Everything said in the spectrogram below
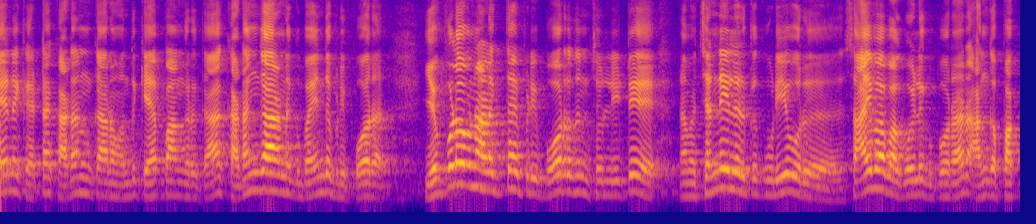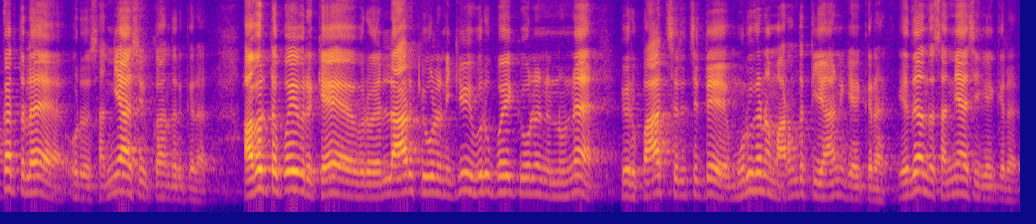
ஏன்னு கேட்டால் கடன்காரன் வந்து கேட்பாங்கிறதுக்காக கடன்காரனுக்கு பயந்து இப்படி போகிறார் எவ்வளவு நாளைக்கு தான் இப்படி போகிறதுன்னு சொல்லிட்டு நம்ம சென்னையில் இருக்கக்கூடிய ஒரு சாய்பாபா கோயிலுக்கு போகிறார் அங்கே பக்கத்தில் ஒரு சன்னியாசி உட்கார்ந்துருக்கிறார். அவர்கிட்ட போய் இவர் கே இவர் எல்லாரும் க்யூவில் நிற்கும் இவர் போய் க்யூவில் நின்றுன்னே இவர் பார்த்து சிரிச்சிட்டு முருகனை மறந்துட்டியான்னு கேட்குறார் எது அந்த சன்னியாசி கேட்குறார்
